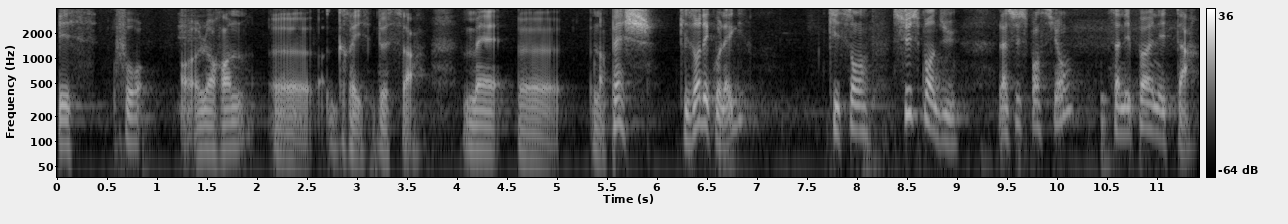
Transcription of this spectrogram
et il faut leur rendre euh, gré de ça. Mais euh, n'empêche qu'ils ont des collègues qui sont suspendus. La suspension, ça n'est pas un état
